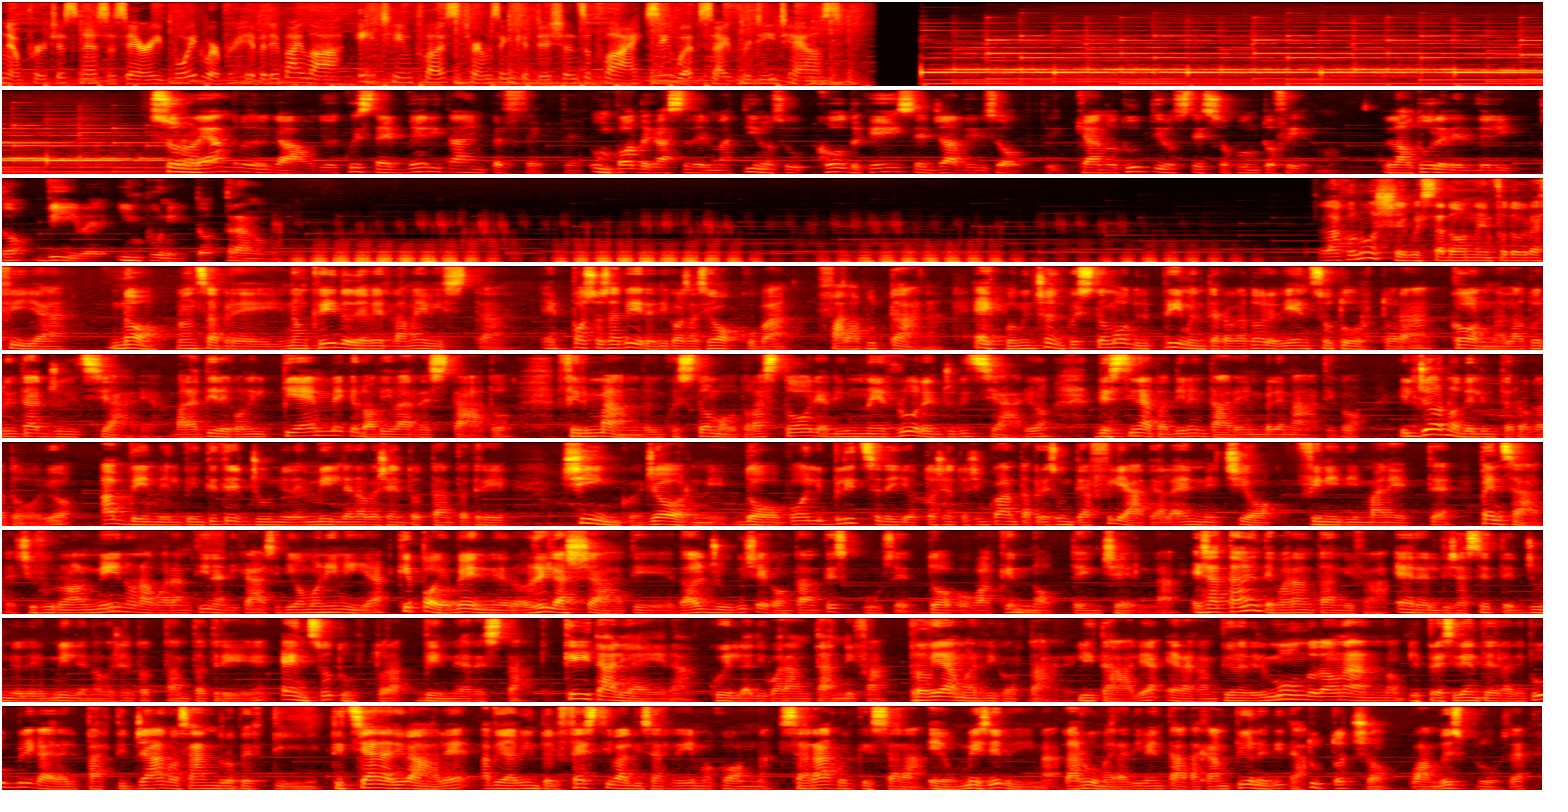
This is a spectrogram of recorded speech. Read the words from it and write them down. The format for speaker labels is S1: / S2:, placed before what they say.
S1: No purchase necessary. Void where prohibited by law. 18 plus terms and conditions apply. See website for details.
S2: Sono Leandro Del Gaudio e questa è Verità Imperfette, un podcast del mattino su cold case e gialli risolti, che hanno tutti lo stesso punto fermo. L'autore del delitto vive impunito tra noi. La conosce questa donna in fotografia? No, non saprei, non credo di averla mai vista. E posso sapere di cosa si occupa? Fa la puttana. Ecco, cominciò in questo modo il primo interrogatorio di Enzo Tortora con l'autorità giudiziaria, vale a dire con il PM che lo aveva arrestato, firmando in questo modo la storia di un errore giudiziario destinato a diventare emblematico. Il giorno dell'interrogatorio avvenne il 23 giugno del 1983 Cinque giorni dopo il blitz degli 850 presunti affiliati alla NCO finiti in manette, pensate, ci furono almeno una quarantina di casi di omonimia che poi vennero rilasciati dal giudice con tante scuse dopo qualche notte in cella. Esattamente 40 anni fa, era il 17 giugno del 1983, Enzo Turtora venne arrestato. Che Italia era quella di 40 anni fa? Proviamo a ricordare. L'Italia era campione del mondo da un anno, il presidente della Repubblica era il partigiano Sandro Pertini, Tiziana Rivale aveva vinto il Festival di Sanremo con Sarà quel che sarà e un mese prima la Roma era diventata campione d'Italia. Tutto ciò quando esplose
